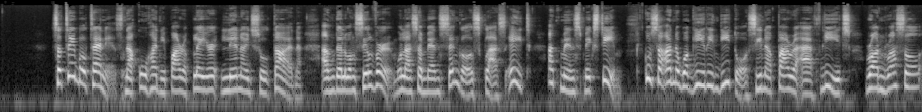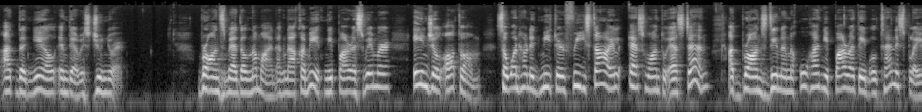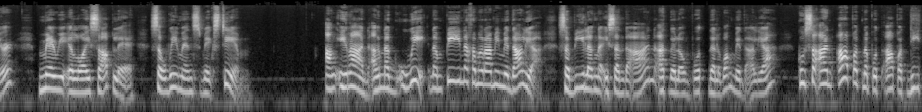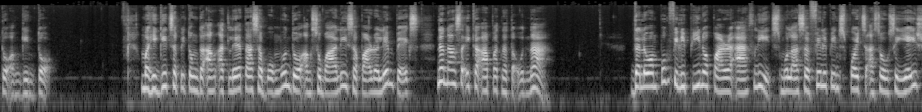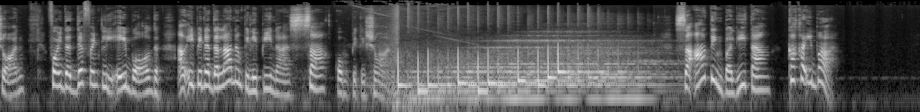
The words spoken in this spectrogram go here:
Sa table tennis, nakuha ni para player Leonard Sultan ang dalawang silver mula sa men's singles class 8 at men's mixed team, kung saan nawagi rin dito sina para-athletes Ron Russell at Daniel Enderes Jr. Bronze medal naman ang nakamit ni para-swimmer Angel Autumn sa 100-meter freestyle S1 to S10 at bronze din ang nakuha ni para-table tennis player Mary Eloy Saple sa women's mixed team. Ang Iran ang nag-uwi ng pinakamaraming medalya sa bilang na isandaan at dalawamput dalawang medalya kung saan apat na apat dito ang ginto. Mahigit sa pitong daang atleta sa buong mundo ang sumali sa Paralympics na nasa ikaapat na taon na. Dalawampung Filipino para-athletes mula sa Philippine Sports Association for the Differently Abled ang ipinadala ng Pilipinas sa kompetisyon. Sa ating balitang kakaiba,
